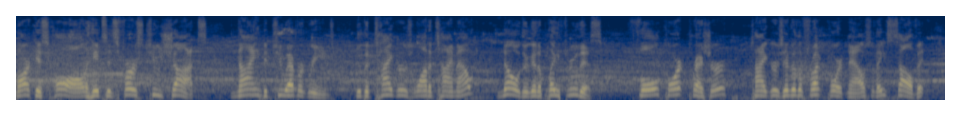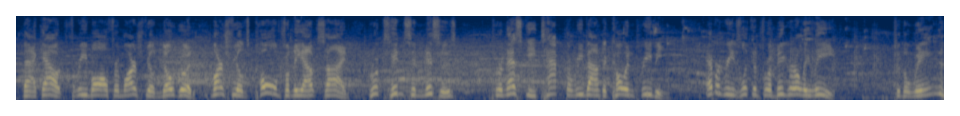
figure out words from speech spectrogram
Marcus Hall hits his first two shots. 9 to 2 Evergreens. Do the Tigers want a timeout? No, they're going to play through this. Full court pressure. Tigers into the front court now, so they solve it. Back out. Three ball for Marshfield. No good. Marshfield's cold from the outside. Brooks Hinson misses. Praneski tapped the rebound to Cohen Preby. Evergreen's looking for a big early lead. To the wing,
